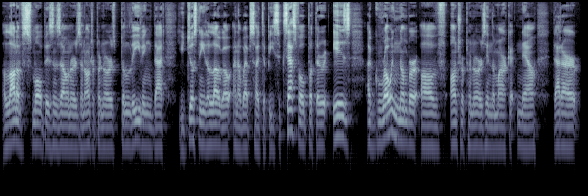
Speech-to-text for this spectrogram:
a lot of small business owners and entrepreneurs believing that you just need a logo and a website to be successful, but there is a growing number of entrepreneurs in the market now that are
